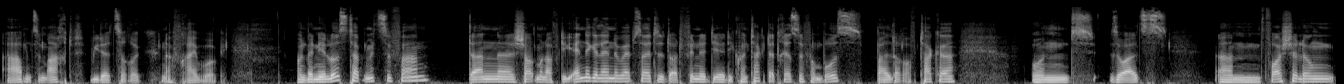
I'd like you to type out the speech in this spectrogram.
abends um 8 wieder zurück nach Freiburg. Und wenn ihr Lust habt mitzufahren, dann äh, schaut mal auf die Endegelände-Webseite. Dort findet ihr die Kontaktadresse vom Bus, bald auch auf Tacker. Und so als ähm, Vorstellung,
